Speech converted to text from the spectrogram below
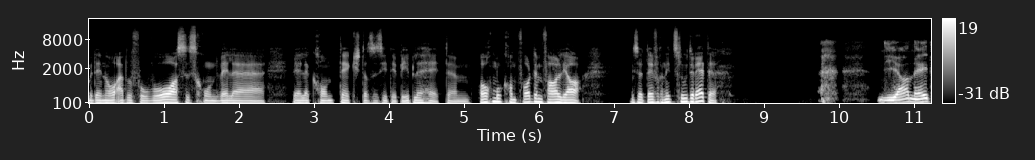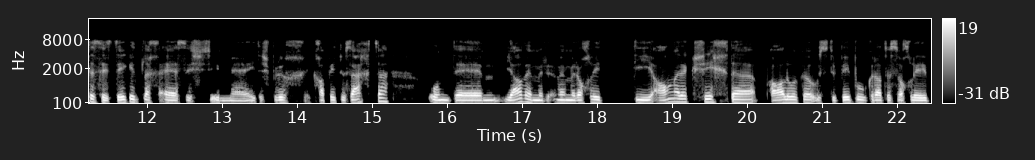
wir dann auch von wo es kommt, welchen, welchen Kontext das es in der Bibel hat. Ähm, Hochmut kommt vor dem Fall, ja, wir sollten einfach nicht zu laut reden. Ja, nein, das ist eigentlich, äh, es ist im, äh, in der Sprüch Kapitel 16. Und ähm, ja, wenn wir, wenn wir auch ein bisschen die anderen Geschichten anschauen aus der Bibel, gerade so ein bisschen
